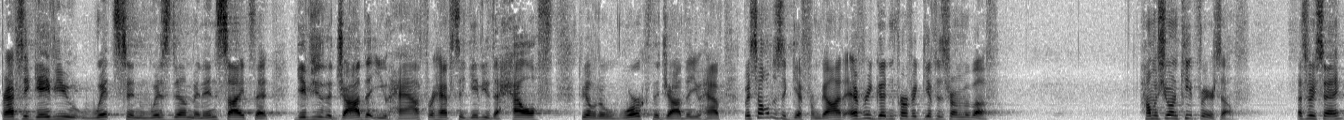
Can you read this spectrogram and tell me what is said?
Perhaps He gave you wits and wisdom and insights that gives you the job that you have. Perhaps He gave you the health to be able to work the job that you have. But it's all just a gift from God. Every good and perfect gift is from above. How much you want to keep for yourself? That's what He's saying.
